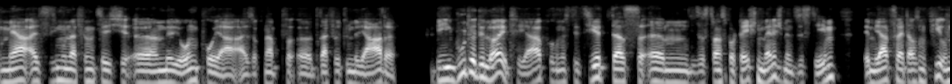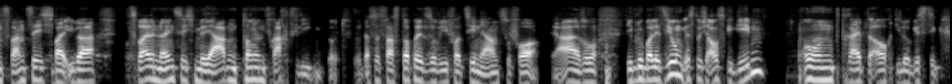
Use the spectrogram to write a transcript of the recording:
mehr als 750 äh, Millionen pro Jahr, also knapp äh, dreiviertel Milliarde. Die gute Deloitte ja, prognostiziert, dass ähm, dieses Transportation Management System im Jahr 2024 bei über 92 Milliarden Tonnen Fracht liegen wird. Das ist fast doppelt so wie vor zehn Jahren zuvor. Ja, also die Globalisierung ist durchaus gegeben und treibt auch die Logistik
